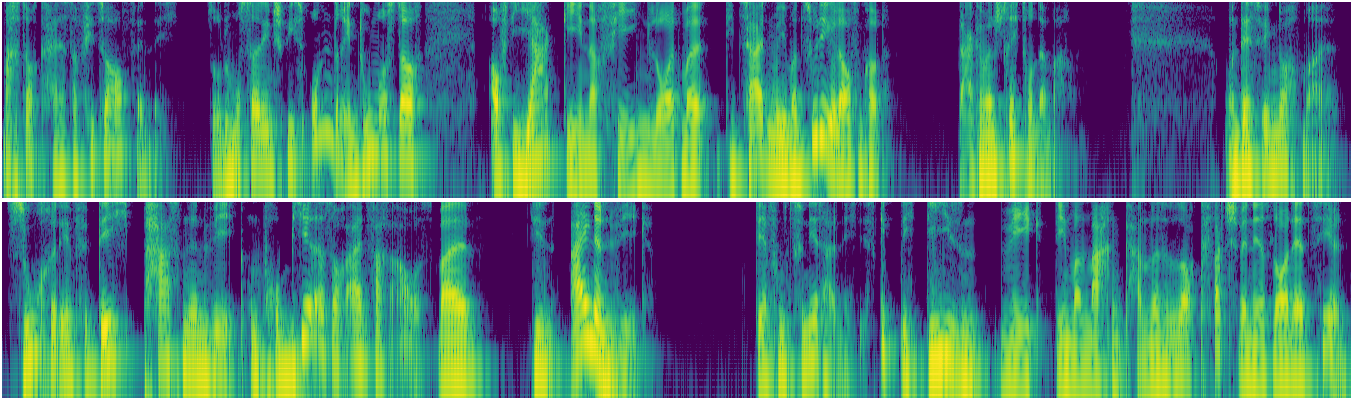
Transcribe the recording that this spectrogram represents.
Macht doch keiner, ist doch viel zu aufwendig. So, du musst da den Spieß umdrehen. Du musst doch auf die Jagd gehen nach fähigen Leuten, weil die Zeiten, wo jemand zu dir gelaufen kommt, da können wir einen Strich drunter machen. Und deswegen nochmal, suche den für dich passenden Weg und probier das auch einfach aus, weil diesen einen Weg, der funktioniert halt nicht. Es gibt nicht diesen Weg, den man machen kann. Und das ist auch Quatsch, wenn dir das Leute erzählen.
